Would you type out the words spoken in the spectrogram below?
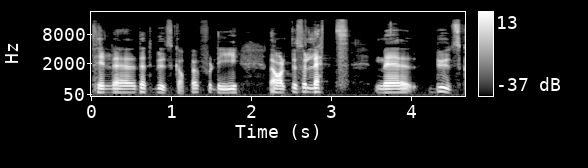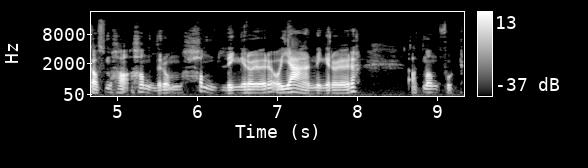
til eh, dette budskapet, fordi det er alltid så lett med budskap som ha, handler om handlinger å gjøre, og gjerninger å gjøre, at fort,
